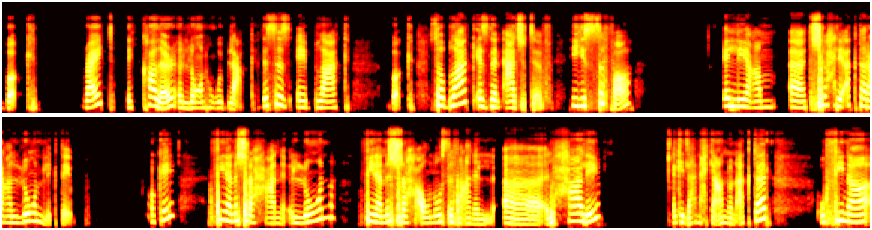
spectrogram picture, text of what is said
book, right? The color اللون هو black. This is a black book. So black is an adjective. هي الصفة اللي عم تشرح لي أكثر عن لون الكتاب. أوكي؟ فينا نشرح عن اللون، فينا نشرح أو نوصف عن الحالة. أكيد رح نحكي عنهم أكثر. وفينا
